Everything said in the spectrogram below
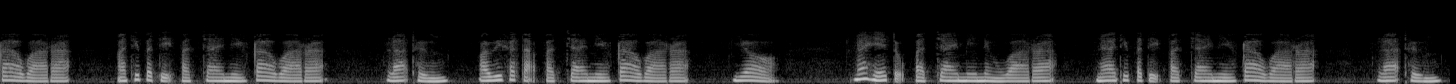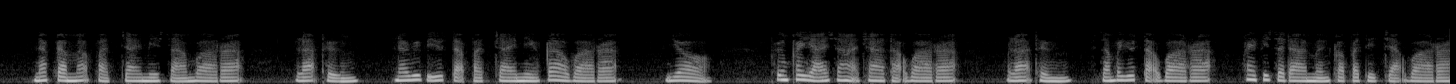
เก้าวาระ อธิปติปัจจัยมีเก้าวาระ ละถึง อวิคตะปัจจัยมีเก้าวาระ ย่อณเหตุปัจจัยมีหนึ่งวาระณอธิปติปัจจัยมีเก้าวาระ ละถึงนกรรมปัจจัยมีสามวาระ ละถึงนวิปยุตตปัจจัยมีเก้าวาระ ย่อ พึงขยายสหชาตะวาระ ละถึง สัมปยุตตวาระให้พิจารณาเหมือนกับปฏิจจวาระ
